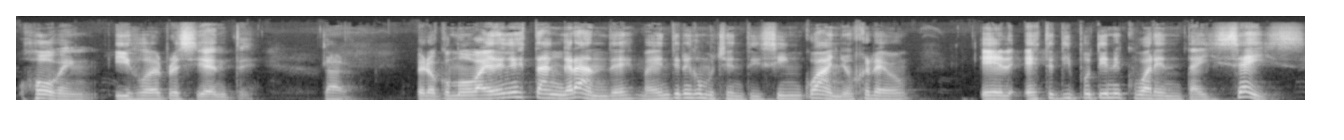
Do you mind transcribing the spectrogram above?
joven hijo del presidente. Claro. Pero como Biden es tan grande, Biden tiene como 85 años, creo, el, este tipo tiene 46.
